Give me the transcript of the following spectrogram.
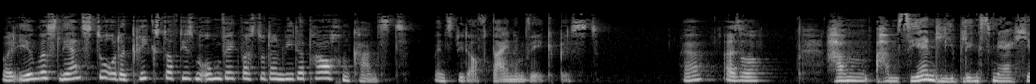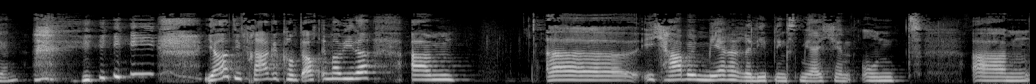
Weil irgendwas lernst du oder kriegst du auf diesem Umweg, was du dann wieder brauchen kannst, wenn du wieder auf deinem Weg bist. Ja? Also haben, haben Sie ein Lieblingsmärchen? ja, die Frage kommt auch immer wieder. Ähm, äh, ich habe mehrere Lieblingsmärchen und ähm,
